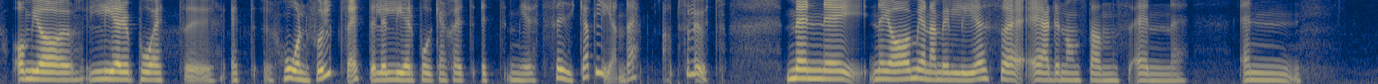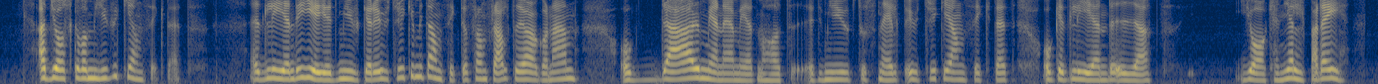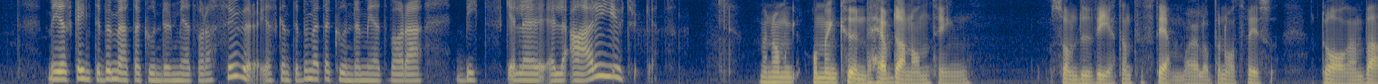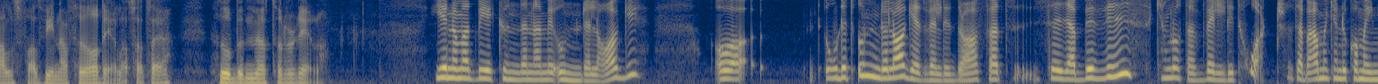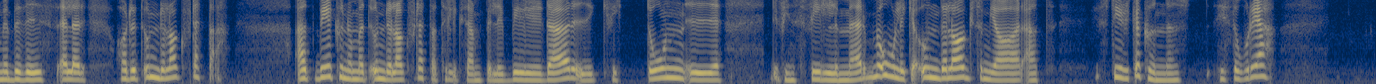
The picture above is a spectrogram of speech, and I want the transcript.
Om jag ler på ett, eh, ett hånfullt sätt eller ler på kanske ett, ett mer ett fejkat leende, absolut. Men eh, när jag menar med le så är det någonstans en, en... Att jag ska vara mjuk i ansiktet. Ett leende ger ju ett mjukare uttryck i mitt ansikte och framförallt i ögonen. Och där menar jag med att man har ett, ett mjukt och snällt uttryck i ansiktet och ett leende i att jag kan hjälpa dig. Men jag ska inte bemöta kunden med att vara sur. Jag ska inte bemöta kunden med att vara bitsk eller, eller arg i uttrycket. Men om, om en kund hävdar någonting som du vet inte stämmer eller på något vis drar en vals för att vinna fördelar så att säga. Hur bemöter du det då? Genom att be kunderna med underlag. Och ordet underlag är väldigt bra för att säga bevis kan låta väldigt hårt. Så bara, men kan du komma in med bevis eller har du ett underlag för detta? Att be kunden om ett underlag för detta till exempel i bilder, i kvitton, i det finns filmer med olika underlag som gör att styrka kundens historia.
